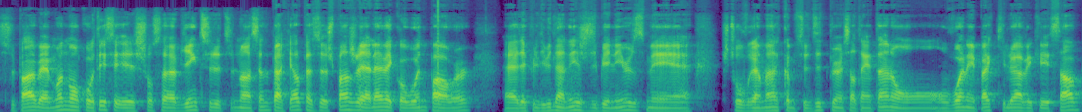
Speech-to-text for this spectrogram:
Super. Ben moi, de mon côté, je trouve ça bien que tu, le mentionnes par carte parce que je pense que je vais aller avec Owen Power. Euh, depuis le début de l'année, je dis Beniers, mais euh, je trouve vraiment, comme tu le dis, depuis un certain temps, on, voit l'impact qu'il a avec les sabres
